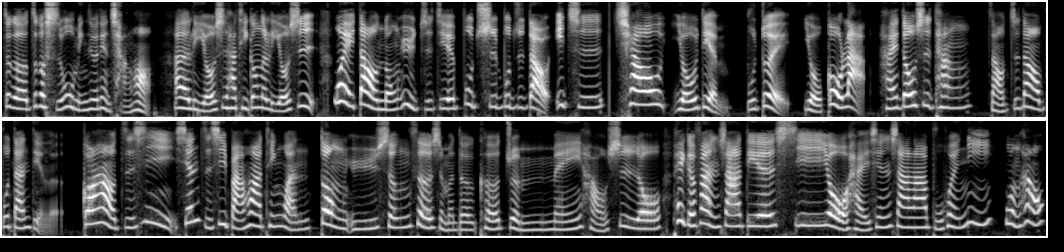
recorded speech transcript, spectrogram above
这个这个食物名字有点长哈。他的理由是他提供的理由是味道浓郁直接，不吃不知道，一吃敲有点不对，有够辣，还都是汤，早知道不单点了。挂号，仔细先仔细把话听完，动鱼生色什么的，可准没好事哦。配个饭沙爹西柚海鲜沙拉不会腻？问号。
